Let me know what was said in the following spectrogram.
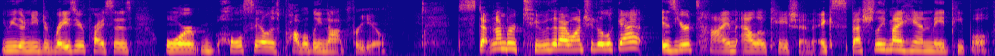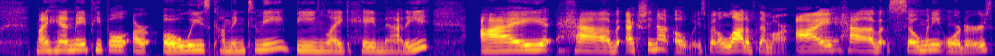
you either need to raise your prices or wholesale is probably not for you. Step number two that I want you to look at is your time allocation, especially my handmade people. My handmade people are always coming to me being like, hey, Maddie, I have actually not always, but a lot of them are. I have so many orders.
